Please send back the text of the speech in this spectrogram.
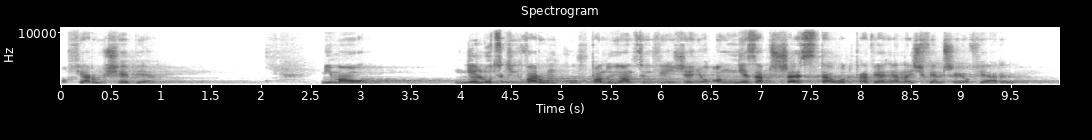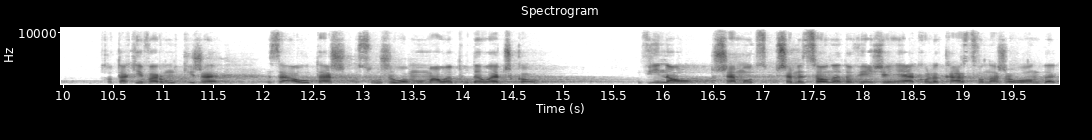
Ofiaruj siebie. Mimo nieludzkich warunków panujących w więzieniu, on nie zaprzestał odprawiania najświętszej ofiary. To takie warunki, że za ołtarz służyło mu małe pudełeczko. Przemóc, przemycone do więzienia jako lekarstwo na żołądek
